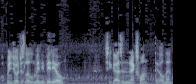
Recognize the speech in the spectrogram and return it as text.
Hope you enjoyed this little mini video. See you guys in the next one. Till then.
